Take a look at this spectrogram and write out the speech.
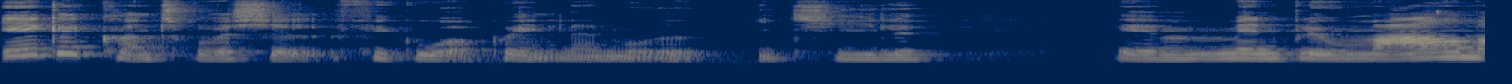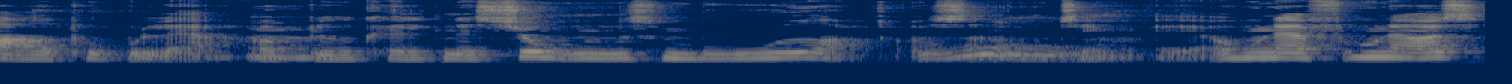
ikke-kontroversiel figur på en eller anden måde i Chile. Øhm, men blev meget, meget populær og Mm. blev kaldt nationens moder og sådan Uh. nogle ting. Øh, Og hun er, hun er også,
